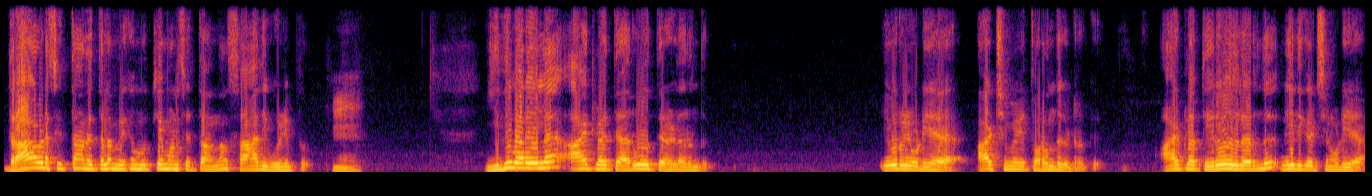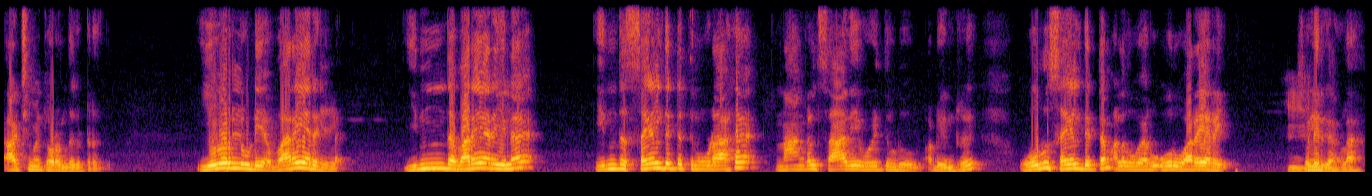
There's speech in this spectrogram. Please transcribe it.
திராவிட சித்தாந்தத்தில் மிக முக்கியமான சித்தாந்தம் சாதி ஒழிப்பு. இதுவரையில் ஆயிரத்தி தொள்ளாயிரத்தி அறுபத்தேழுலேருந்து இவர்களுடைய ஆட்சிமை தொடர்ந்துகிட்டு இருக்கு ஆயிரத்தி தொள்ளாயிரத்தி இருபதுலேருந்து நீதி கட்சியினுடைய ஆட்சிமை தொடர்ந்துகிட்டு இருக்கு இவர்களுடைய வரையறையில் இந்த வரையறையில் இந்த செயல் திட்டத்தின் ஊடாக நாங்கள் சாதியை ஒழித்து விடுவோம் அப்படின்று ஒரு செயல் திட்டம் அல்லது ஒரு- வரையறை. சொல்லியிருக்காங்களா?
